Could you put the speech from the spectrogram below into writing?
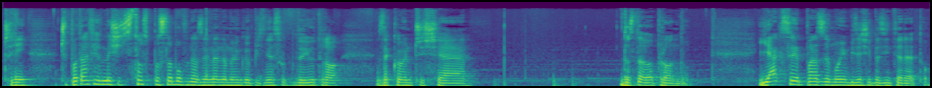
Czyli czy potrafię wymyślić 100 sposobów na zamianę mojego biznesu, gdy jutro zakończy się dostawa prądu? Jak sobie poradzę w moim biznesie bez internetu?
